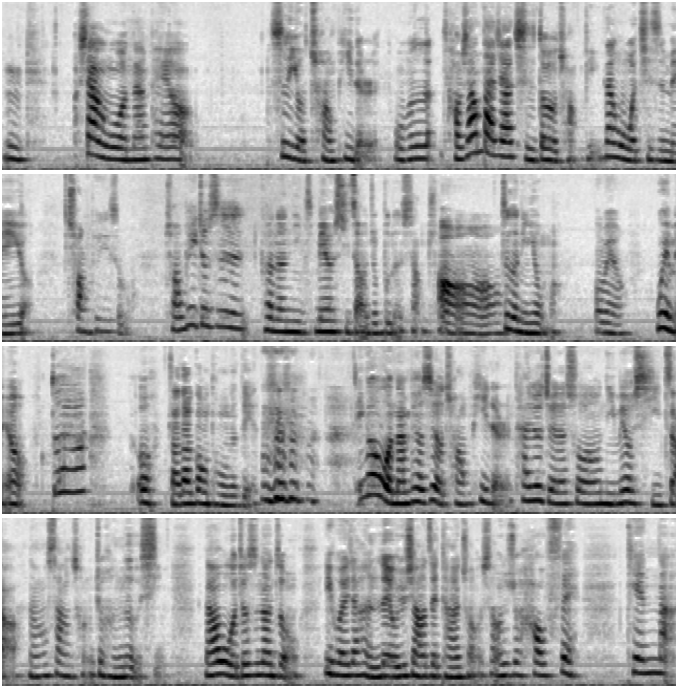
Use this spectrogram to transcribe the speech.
嗯，像我男朋友是有床癖的人，我不知道，好像大家其实都有床癖，但我其实没有。床癖是什么？床屁就是可能你没有洗澡就不能上床哦哦哦，这个你有吗？我没有，我也没有。对啊，哦，找到共同的点。因为我男朋友是有床癖的人，他就觉得说你没有洗澡然后上床就很恶心。然后我就是那种一回家很累，我就想要直接躺在床上，我就觉得好废，天哪！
